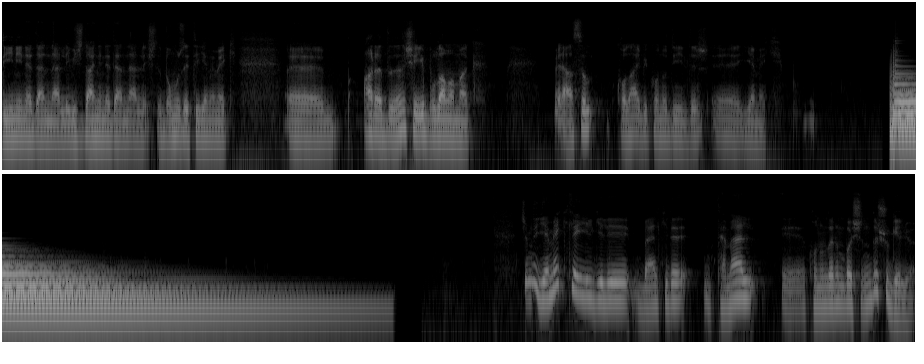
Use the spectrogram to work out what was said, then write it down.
dini nedenlerle, vicdani nedenlerle işte domuz eti yememek, e, aradığın şeyi bulamamak. Velhasıl kolay bir konu değildir e, yemek. Şimdi yemekle ilgili belki de temel e, konuların başında şu geliyor.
